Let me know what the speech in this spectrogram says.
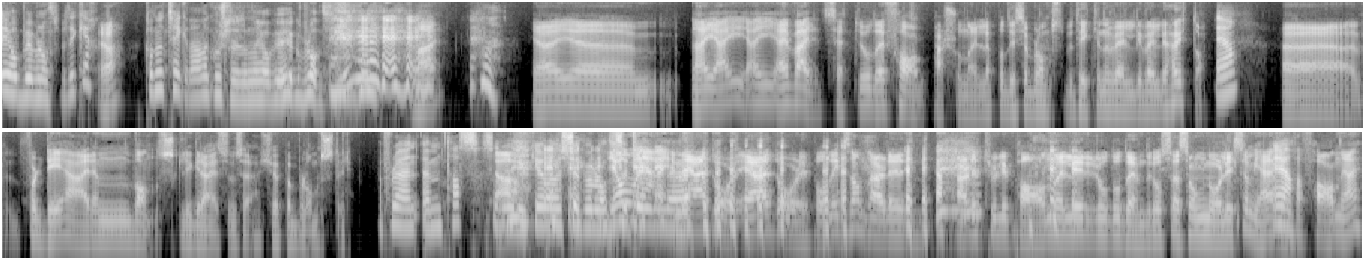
Jobbe i blomsterbutikk, ja. Ja. Kan du tenke deg noe koseligere enn å jobbe i blomsterbutikk? Nei. Jeg, eh, nei, jeg, jeg, jeg verdsetter jo det fagpersonellet på disse blomsterbutikkene veldig, veldig høyt, da. Ja. Eh, for det er en vanskelig greie, syns jeg. Kjøpe blomster. For du er en øm tass, så Ja. du liker å kjøpe Ja, blomster men jeg, men jeg, er dårlig, jeg er dårlig på det, ikke sant. Er det, er det tulipan eller rhododendrosesong nå, liksom? Jeg vet da faen, jeg.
